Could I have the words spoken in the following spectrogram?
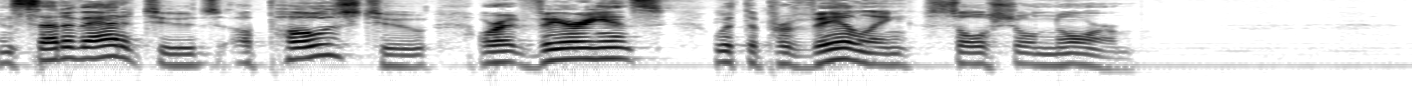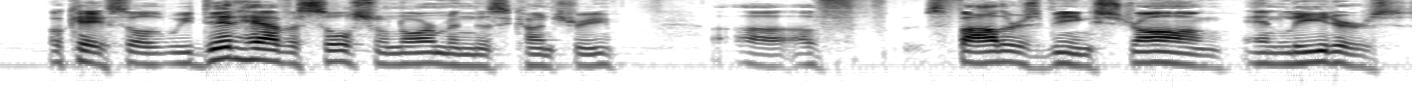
and set of attitudes opposed to or at variance with the prevailing social norm. Okay, so we did have a social norm in this country uh, of fathers being strong and leaders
